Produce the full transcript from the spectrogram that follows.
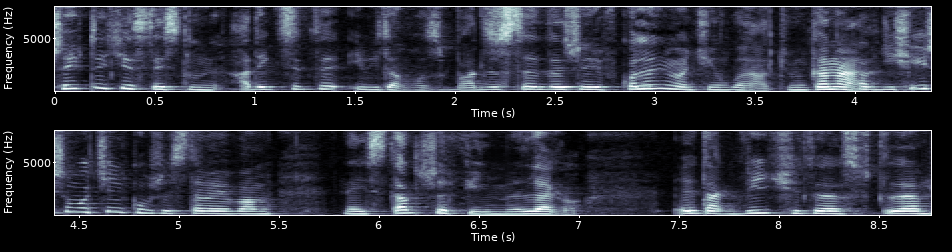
Cześć, witajcie z tej strony Adikcyty i witam Was bardzo serdecznie w kolejnym odcinku na tym kanale. A w dzisiejszym odcinku przedstawię Wam najstarsze filmy LEGO. I tak, widzicie teraz w tle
